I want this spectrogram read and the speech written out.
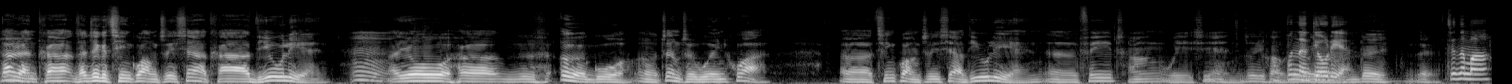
当然，他在这个情况之下，他丢脸，嗯，还有和俄国呃政治文化呃情况之下丢脸，呃非常危险，最好不能丢脸，对对，真的吗？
